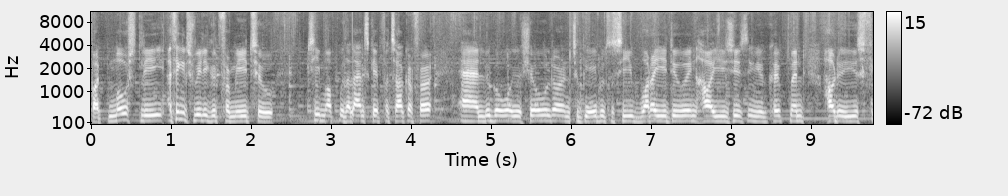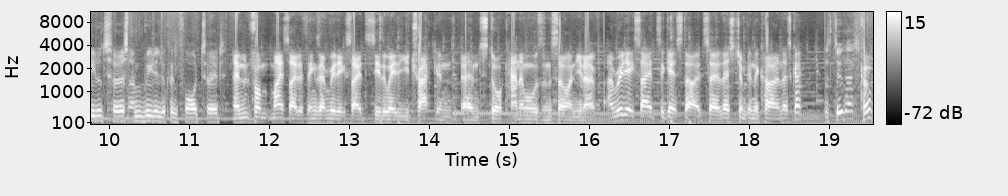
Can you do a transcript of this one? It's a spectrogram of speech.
But mostly, I think it's really good for me to team up with a landscape photographer and look over your shoulder and to be able to see what are you doing, how are you using your equipment, how do you use filters. I'm really looking forward to it. And from my side of things, I'm really excited to see the way that you track and, and stalk animals and so on, you know. I'm really excited to get started, so let's jump in the car and let's go. Let's do that. Cool.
